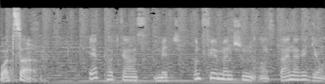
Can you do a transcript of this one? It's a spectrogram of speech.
What's up? Der Podcast mit und für Menschen aus deiner Region.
